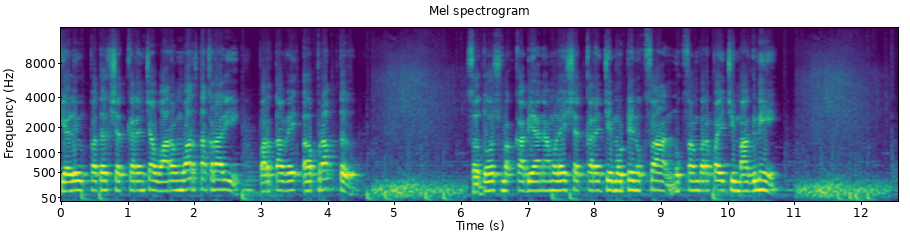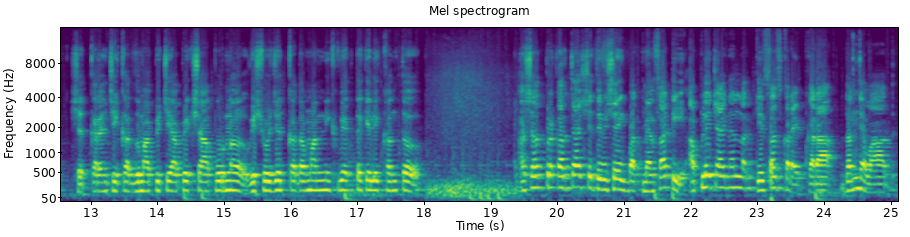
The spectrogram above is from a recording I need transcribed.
केळी उत्पादक शेतकऱ्यांच्या वारंवार तक्रारी. परतावे अप्राप्त. सदोष मक्का बियाण्यामुळे शेतकऱ्यांचे मोठे नुकसान. नुकसान भरपाईची मागणी. शेतकऱ्यांची कर्जमाफीची अपेक्षा अपूर्ण विश्वजित कदमांनी व्यक्त केली खंत. अशाच प्रकारच्या शेतीविषयक बातम्यांसाठी आपले चॅनल नक्की सबस्क्राईब करा. धन्यवाद.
